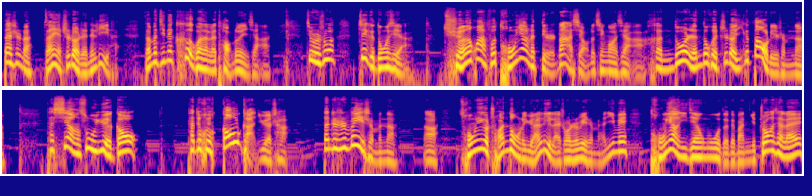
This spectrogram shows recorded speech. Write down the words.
但是呢，咱也知道人家厉害。咱们今天客观的来讨论一下啊，就是说这个东西啊，全画幅同样的底儿大小的情况下啊，很多人都会知道一个道理什么呢？它像素越高，它就会高感越差。但这是为什么呢？啊，从一个传统的原理来说是为什么呀？因为同样一间屋子，对吧？你装下来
